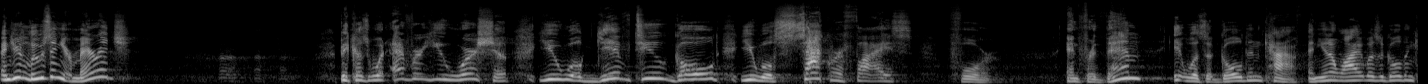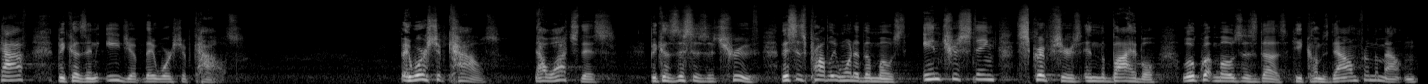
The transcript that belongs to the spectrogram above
and you're losing your marriage? Because whatever you worship, you will give to gold, you will sacrifice for. And for them, it was a golden calf. And you know why it was a golden calf? Because in Egypt, they worship cows. They worship cows. Now, watch this because this is the truth. This is probably one of the most interesting scriptures in the Bible. Look what Moses does. He comes down from the mountain.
